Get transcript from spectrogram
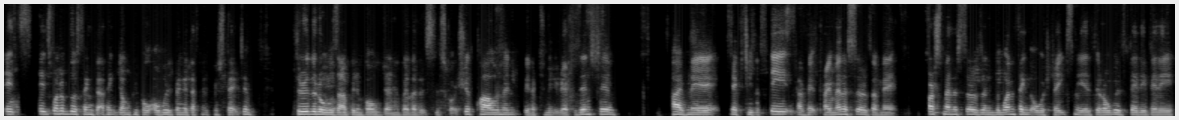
it's it's one of those things that I think young people always bring a different perspective through the roles I've been involved in, whether it's the Scottish Youth Parliament, being a community representative. I've met secretaries of state, I've met prime ministers, I've met first ministers, and the one thing that always strikes me is they're always very, very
